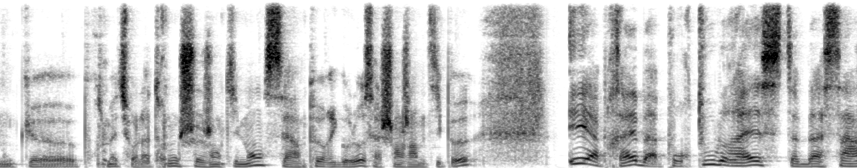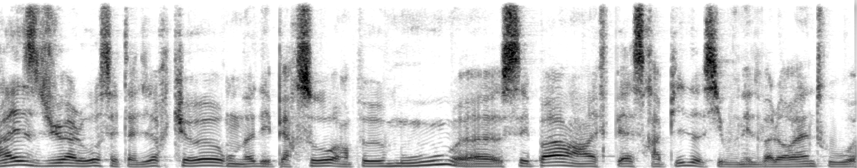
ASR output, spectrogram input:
Donc euh, pour se mettre sur la tronche gentiment, c'est un peu rigolo, ça change un petit peu. Et après, bah, pour tout le reste, bah, ça reste du Halo, c'est-à-dire que on a des persos un peu mous. Euh, c'est pas un FPS rapide. Si vous venez de Valorant ou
